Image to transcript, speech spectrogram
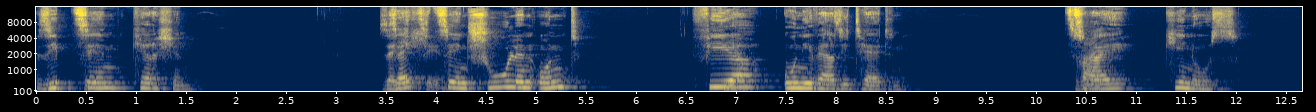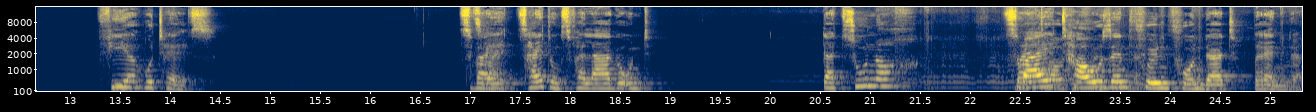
17 Kirchen. 16, 16 Schulen und vier, vier. Universitäten, zwei, zwei. Kinos, vier, vier. Hotels, zwei, zwei. Zeitungsverlage und dazu noch 2500 Brände.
